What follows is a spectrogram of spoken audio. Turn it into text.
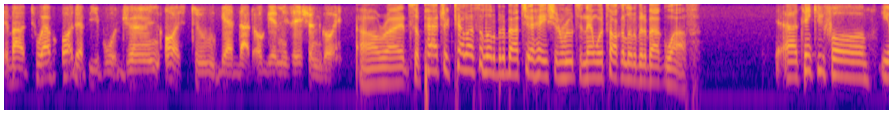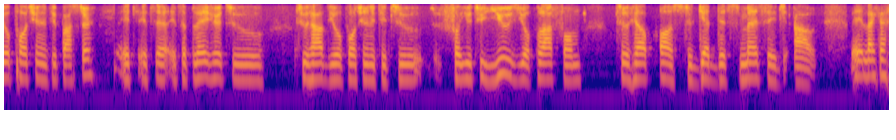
about 12 other people joined us to get that organization going. All right. So, Patrick, tell us a little bit about your Haitian roots, and then we'll talk a little bit about Guaf. Uh, thank you for the opportunity, Pastor. It's it's a it's a pleasure to to have the opportunity to for you to use your platform to help us to get this message out. Eh, Like I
